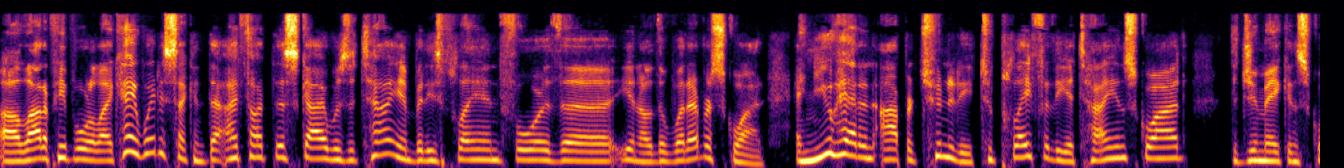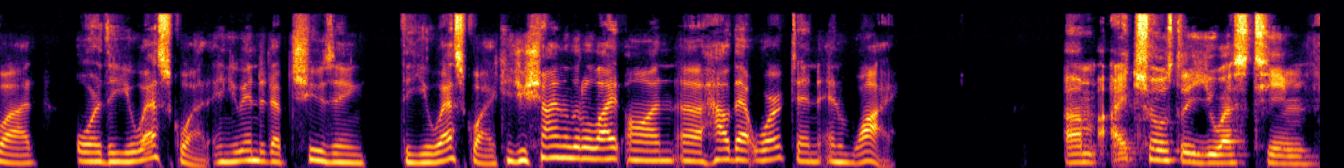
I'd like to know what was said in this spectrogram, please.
a lot of people were like, "Hey, wait a second! I thought this guy was Italian, but he's playing for the you know the whatever squad." And you had an opportunity to play for the Italian squad, the Jamaican squad, or the U.S. squad, and you ended up choosing the U.S. squad. Could you shine a little light on uh, how that worked and and why? Um, I chose the U.S. team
